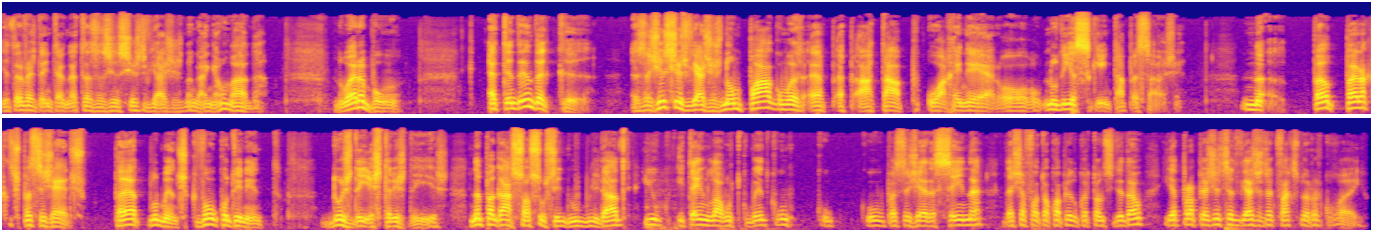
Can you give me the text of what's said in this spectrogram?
E através da internet as agências de viagens não ganham nada. Não era bom, atendendo a que as agências de viagens não pagam a, a, a TAP ou a Ryanair ou no dia seguinte à passagem na, para, para aqueles passageiros, para pelo menos que vão ao continente dois dias, três dias, não pagar só subsídio de mobilidade e, e tem lá um documento com, o passageiro assina, deixa a fotocópia do cartão de cidadão e a própria agência de viagens é que vai receber ao correio.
